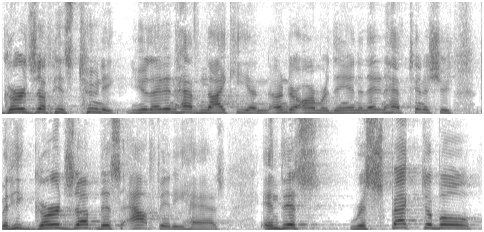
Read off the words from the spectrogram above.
girds up his tunic. You know, they didn't have Nike and Under Armour then, and they didn't have tennis shoes, but he girds up this outfit he has in this respectable,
